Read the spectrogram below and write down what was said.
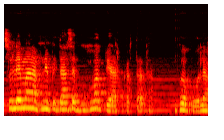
सुलेमान अपने पिता से बहुत प्यार करता था। वह बोला,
